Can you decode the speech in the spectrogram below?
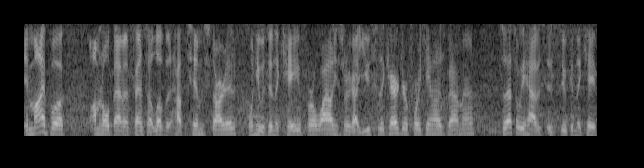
in my book. I'm an old Batman fan, so I love how Tim started when he was in the cave for a while, and he sort of got used to the character before he came out as Batman. So that's what we have is, is Duke in the cave.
